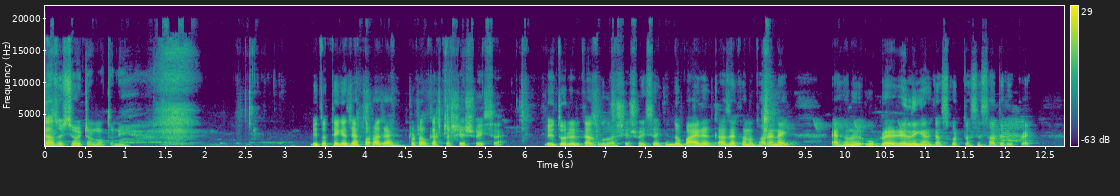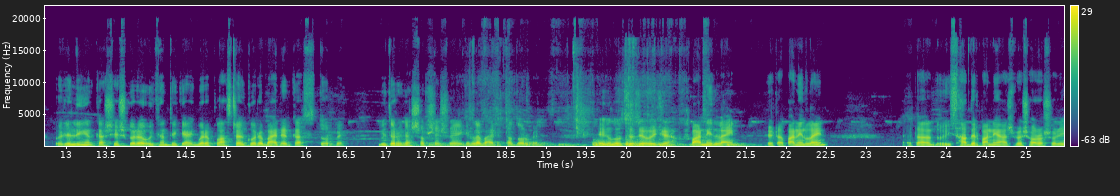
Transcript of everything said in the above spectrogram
কাজ হয়েছে ওইটার মতনই। ভিতর থেকে যা করা যায় টোটাল কাজটা শেষ হয়েছে। ভিতরের কাজগুলো শেষ হয়েছে, কিন্তু বাইরের কাজ এখনও ধরে নাই। এখন ওই উপরে রেলিং এর কাজ করতেছে ছাদের উপরে। ওই রেলিং এর কাজ শেষ করে ওইখান থেকে একবারে প্লাস্টার করে বাইরের কাজ ধরবে। ভিতরের কাজ সব শেষ হয়ে গেলে বাইরেটা ধরবে। এগুলো হচ্ছে যে ওই যে পানির লাইন, এটা পানির লাইন। এটা ওই ছাদের পানি আসবে সরাসরি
